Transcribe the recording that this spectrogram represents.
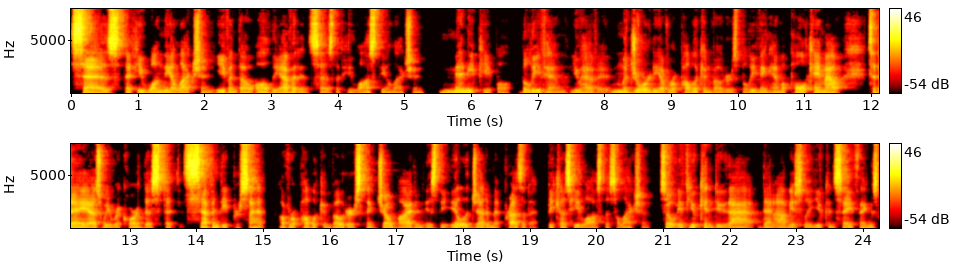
says that he won the election, even though all the evidence says that he lost the election, many people believe him. You have a majority of Republican voters believing him. A poll came out today as we record this that 70% of Republican voters think Joe Biden is the illegitimate president because he lost this election. So if you can do that, then obviously you can say things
